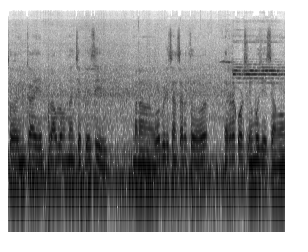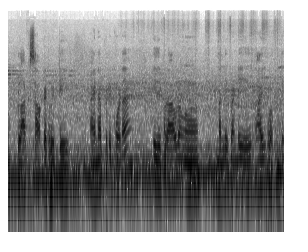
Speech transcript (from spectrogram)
సో ఇంకా ఏం ప్రాబ్లం ఉందని చెప్పేసి మనం ఓబిడి సెన్సార్తో ఎర్ర కోడ్స్ రిమూవ్ చేసాము బ్లాక్ సాకెట్ పెట్టి. అయినప్పటికీ కూడా ఇది ప్రాబ్లం మళ్ళీ బండి ఆగిపోతుంది.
